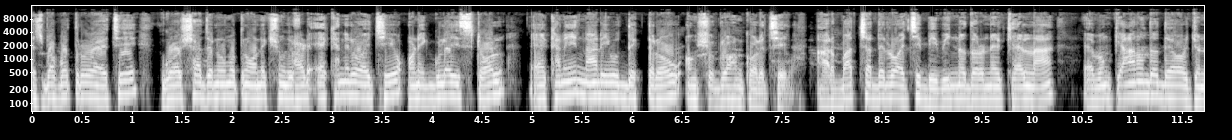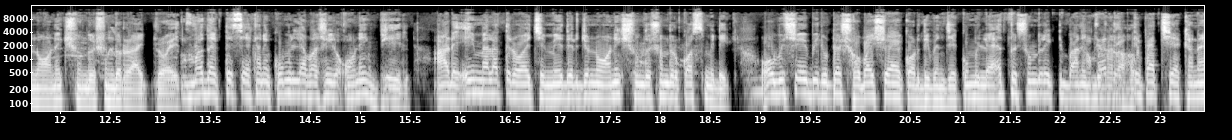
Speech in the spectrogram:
আসবাবপত্র রয়েছে, ঘর সাজানোর মতন অনেক সুন্দর। আর এখানে রয়েছে অনেকগুলা স্টল। এখানে নারী উদ্যোক্তারাও অংশগ্রহণ করেছে। আর বাচ্চাদের রয়েছে বিভিন্ন ধরনের খেলনা। এবং কে আনন্দ দেওয়ার জন্য অনেক সুন্দর সুন্দর রাইড রয়েছে। আমরা দেখতেছি এখানে কুমিল্লাবাসীর অনেক ভিড়। আর এই মেলাতে রয়েছে মেয়েদের জন্য অনেক সুন্দর সুন্দর কসমেটিক অবশ্যই এই ভিডিওটা সবাই শেয়ার করে দিবেন যে কুমিল্লা এত সুন্দর একটি বাণিজ্য দেখতে পাচ্ছি এখানে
